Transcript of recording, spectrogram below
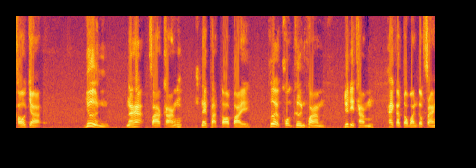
เขาจะยื่นนะฮะฝากขังในผลัดต่อไป เพื่อคืนความยุติธรรมให้กับตะวันกับแฟรง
